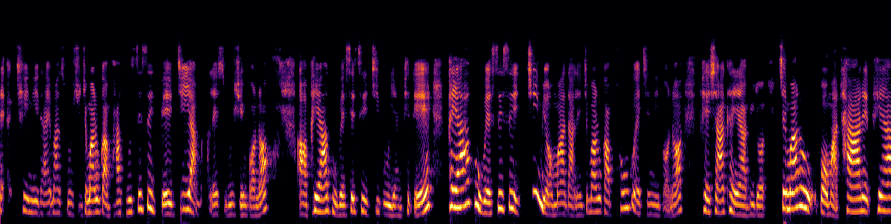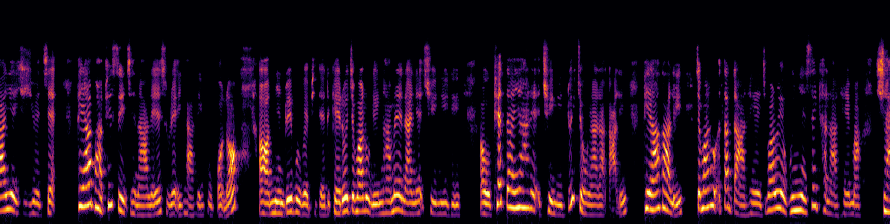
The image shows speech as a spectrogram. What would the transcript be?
တဲ့အခြေအနေတိုင်းမှာဆိုလို့ရှိရင်ကျမတို့ကဘာကိုစစ်စစ်ပဲကြည့်ရမှာလဲဆိုလို့ရှိရင်ပေါ့နော်အာဖះကိုပဲစစ်စစ်ကြည့်ဖို့ရန်ဖြစ်တယ်ဖះကိုပဲစစ်စစ်ကြည့်မြော်မှသာလဲကျမတို့ကဖုံးကွယ်ခြင်းဒီပေါ့နော်ဖယ်ရှားခံရပြီးတော့ကျမတို့အပေါ်မှာထားတဲ့ဖះရဲ့ရည်ရွယ်ချက်ဖះဘာဖြစ်စေချင်တာလဲဆိုတဲ့အရာလေးကိုပေါ့နော်အာမြင်တွေ့ဖို့ပဲဖြစ်တယ်တကယ်တော့ကျမတို့လေနားမလည်နိုင်တဲ့အခြေအနေတွေဟိုဖြတ်တန်းရတဲ့အခြေအနေတွေ့ကြုံရတာကလေဖះကလေကျမတို့အတ္တတာထဲကျမတို့ရဲ့ဝိညာဉ်စိတ်ခန္ဓာထဲမှာယာ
